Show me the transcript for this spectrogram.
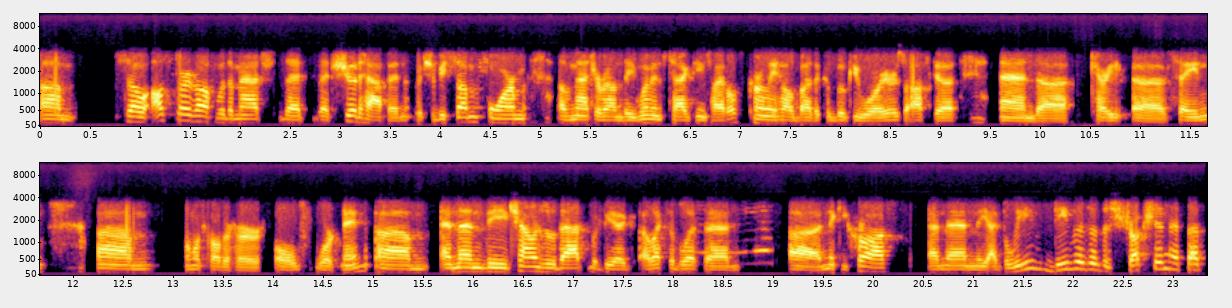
Um, so I'll start off with a match that, that should happen, which should be some form of match around the women's tag team titles, currently held by the Kabuki Warriors, Asuka and uh, Kairi uh, Sane. Um, almost called her her old work name. Um, and then the challenge of that would be uh, Alexa Bliss and uh, Nikki Cross. And then the, I believe, Divas of Destruction, if that's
